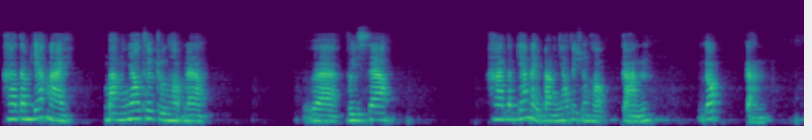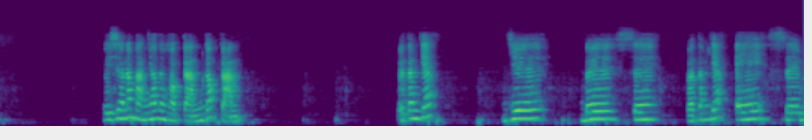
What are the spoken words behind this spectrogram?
hai tam giác này bằng nhau theo trường hợp nào? Và vì sao? Hai tam giác này bằng nhau theo trường hợp cạnh góc cạnh vì sao nó bằng nhau theo trường hợp cạnh góc cạnh Vậy tam giác DBC và tam giác ECB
